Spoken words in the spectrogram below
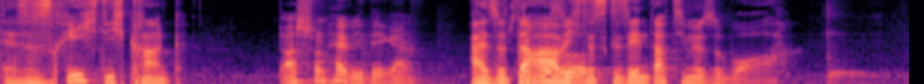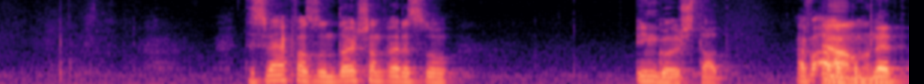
Das ist richtig krank. War schon heavy, Digga. Also Stell da dir habe ich so- das gesehen, dachte ich mir so, boah. Das wäre einfach so, in Deutschland wäre das so Ingolstadt. Einfach Ja, einmal komplett.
